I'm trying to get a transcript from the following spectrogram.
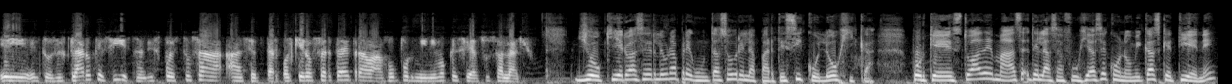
Eh, entonces, claro que sí, están dispuestos a, aceptar cualquier oferta de trabajo por mínimo que sea su salario. Yo quiero hacerle una pregunta sobre la parte psicológica, porque esto además de las afugias económicas que tiene,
